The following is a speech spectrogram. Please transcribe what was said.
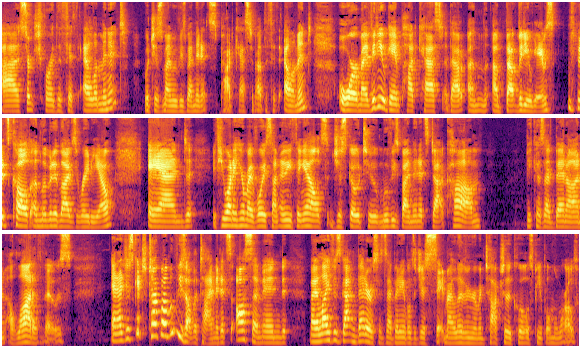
uh, search for The Fifth Element, which is my Movies by Minutes podcast about the Fifth Element, or my video game podcast about un- about video games. it's called Unlimited Lives Radio. And if you want to hear my voice on anything else, just go to moviesbyminutes.com because I've been on a lot of those and I just get to talk about movies all the time, and it's awesome. And my life has gotten better since I've been able to just sit in my living room and talk to the coolest people in the world.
